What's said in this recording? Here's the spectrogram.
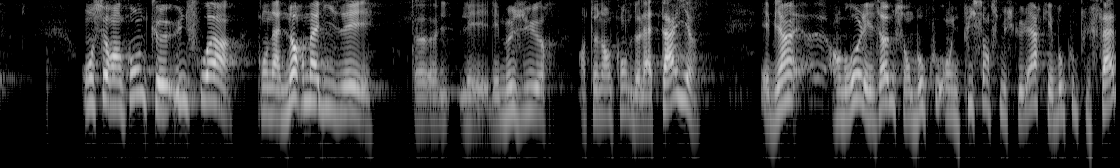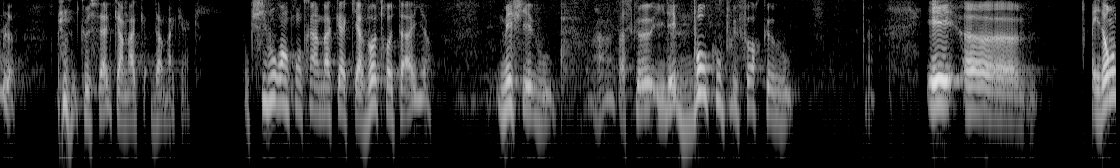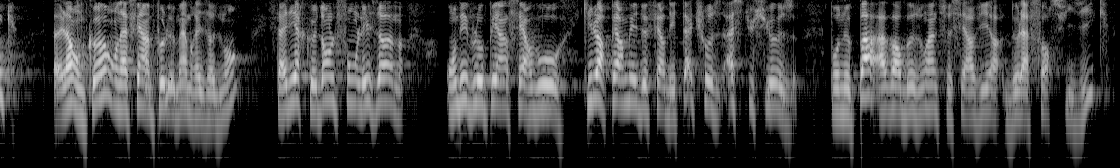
on se rend compte qu'une fois qu'on a normalisé euh, les, mesures en tenant compte de la taille, eh bien, euh, en gros, les hommes ont une puissance musculaire qui est beaucoup plus faible que celle d'un macaque. Donc si vous rencontrez un macaque qui a votre taille, méfiez-vous, hein, parce qu'il est beaucoup plus fort que vous. Euh, et, donc, là encore, on a fait un peu le même raisonnement, c'est-à-dire que dans le fond, les hommes ont développé un cerveau qui leur permet de faire des tas de choses astucieuses pour ne pas avoir besoin de se servir de la force physique.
